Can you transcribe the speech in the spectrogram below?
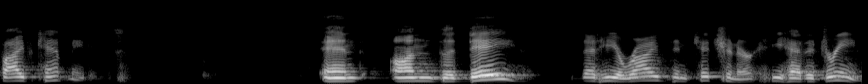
five camp meetings. And on the day that he arrived in Kitchener, he had a dream.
